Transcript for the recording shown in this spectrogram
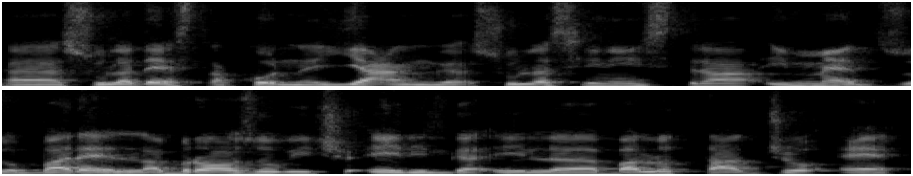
eh, sulla destra con Young sulla sinistra, in mezzo Barella, Brozovic ed il, il ballottaggio è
